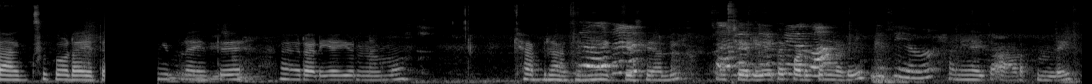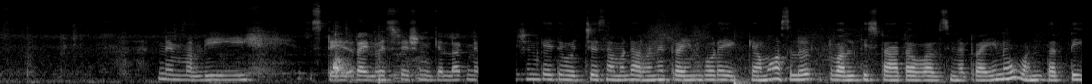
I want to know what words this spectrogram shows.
బ్యాగ్స్ కూడా అయితే ఇప్పుడైతే రెడీ అయి ఉన్నాము. క్యాబ్ రాగానే ఎక్కేసేయాలి మా చెల్లి అయితే పడుకున్నాడు అని అయితే ఆడుతుంది. నేను మళ్ళీ స్టే రైల్వే స్టేషన్కి వెళ్ళాక స్టేషన్కి అయితే వచ్చేసామండి. అలానే ట్రైన్ కూడా ఎక్కాము. అసలు ట్వెల్వ్కి స్టార్ట్ అవ్వాల్సిన ట్రైన్ వన్ థర్టీ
